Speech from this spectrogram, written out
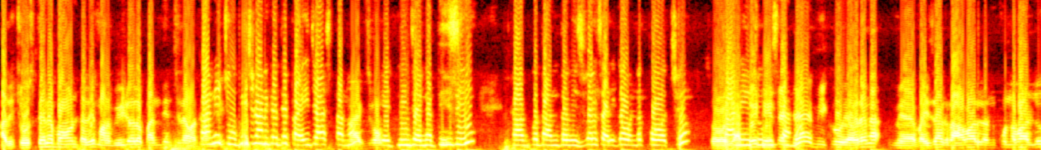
అది చూస్తేనే బాగుంటది. మన వీడియోలో బంధించలేము అది. కానీ చూపించడానికి అయితే ట్రై చేస్తాను. Maximum. ఎటు నుంచి అయినా తీసి. కాకపోతే అంత విజువల్ సరిగా ఉండకపోవచ్చు. సో అప్డేట్ ఏంటంటే మీకు ఎవరైనా వైజాగ్ రావాలి అనుకున్న వాళ్ళు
